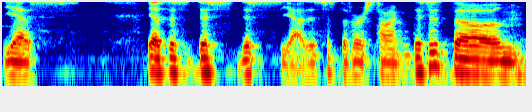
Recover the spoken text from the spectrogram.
Yes, yes. This this this yeah. This is the first time. This is the. Um,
